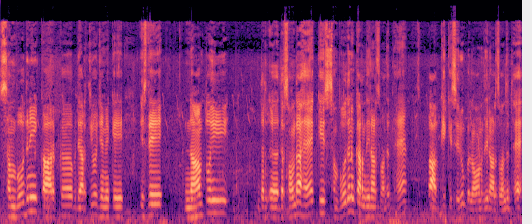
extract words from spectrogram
ਸੰਬੋਧਨੀ ਕਾਰਕ ਵਿਦਿਆਰਥੀਓ, ਜਿਵੇਂ ਕਿ ਇਸ ਦੇ ਨਾਮ ਤੋਂ ਹੀ ਦਰ- ਦਰਸਾਉਂਦਾ ਹੈ ਕਿ ਸੰਬੋਧਨ ਕਰਨ ਦੇ ਨਾਲ ਸੰਬੰਧਿਤ ਹੈ ਭਾਵ ਕਿ ਕਿਸੇ ਨੂੰ ਬੁਲਾਉਣ ਦੇ ਨਾਲ ਸੰਬੰਧਿਤ ਹੈ।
